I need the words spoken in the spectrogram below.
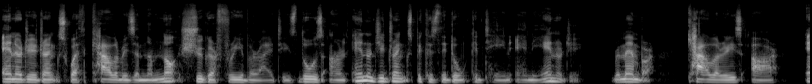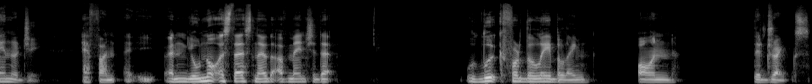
energy drinks with calories in them, not sugar free varieties. Those aren't energy drinks because they don't contain any energy. Remember, calories are energy. If an, and you'll notice this now that I've mentioned it, look for the labeling on the drinks.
